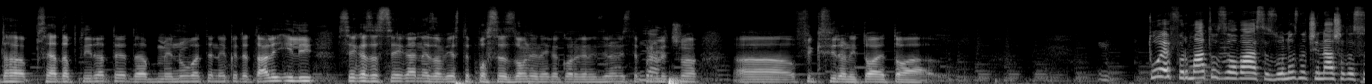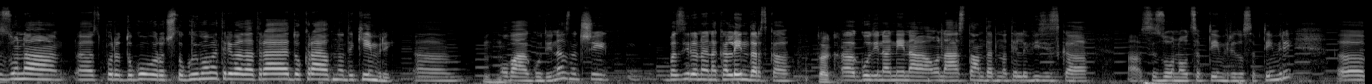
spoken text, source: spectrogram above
да се адаптирате, да менувате некои детали или сега за сега, не знам, вие сте по сезони некако организирани, сте Да. прилично а, фиксирани, тоа е тоа. Тоа е форматот за оваа сезона, значи нашата сезона според договорот што го имаме треба да трае до крајот на декември оваа година, значи базирано е на календарска Така. а, година, не на онаа стандардна телевизиска а, сезона од септември до септември. А,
